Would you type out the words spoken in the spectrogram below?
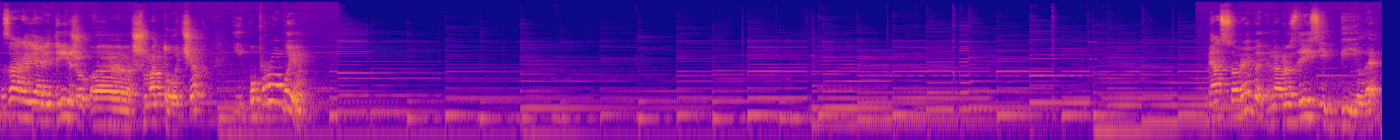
Зараз я відріжу е, шматочок і попробуємо. М'ясо риби на розрізі біле,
